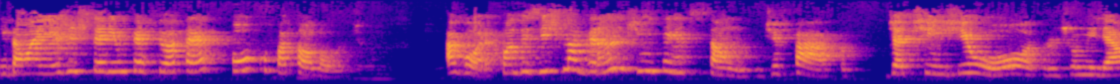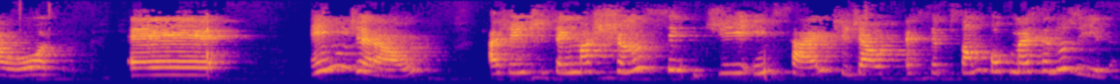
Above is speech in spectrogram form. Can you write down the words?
Então aí a gente teria um perfil até pouco patológico. Agora, quando existe uma grande intenção, de fato, de atingir o outro, de humilhar o outro, é, em geral, a gente tem uma chance de insight, de autopercepção um pouco mais reduzida.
